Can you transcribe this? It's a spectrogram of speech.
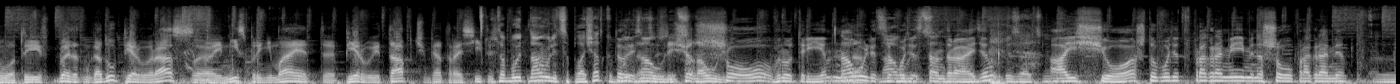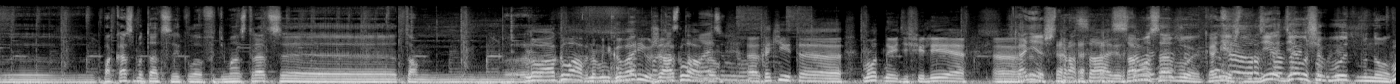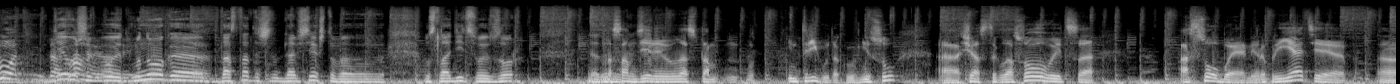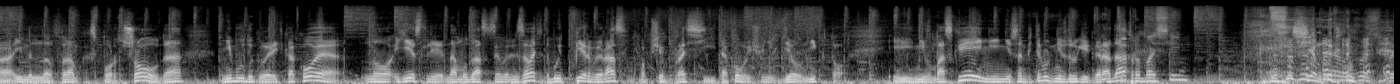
Вот. И в этом году первый раз э, МИС принимает э, первый этап чемпионата России. То есть Это будет на улице, площадка То будет есть на улице. еще на улице. Шоу внутри, на Да, улице на будет улице. стандрайдинг. Обязательно. А еще что будет в программе, именно шоу-программе? Э, Показ мотоциклов, демонстрация там... Ну, о главном не говори уже, о главном. Э, Какие-то модные дефиле. Конечно, Красавец. Само собой, конечно. Девушек будет много. Девушек будет много, достаточно для всех, чтобы э, усладить свой взор. Я На думаю, самом деле у нас там вот, интригу такую внесу. А, Сейчас согласовывается особое мероприятие а, именно в рамках спортшоу, да. Не буду говорить какое, но если нам удастся его реализовать, это будет первый раз вообще в России. Такого еще не делал никто. И ни в Москве, ни, ни в Санкт-Петербурге, ни в других городах. про бассейн? Зачем?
